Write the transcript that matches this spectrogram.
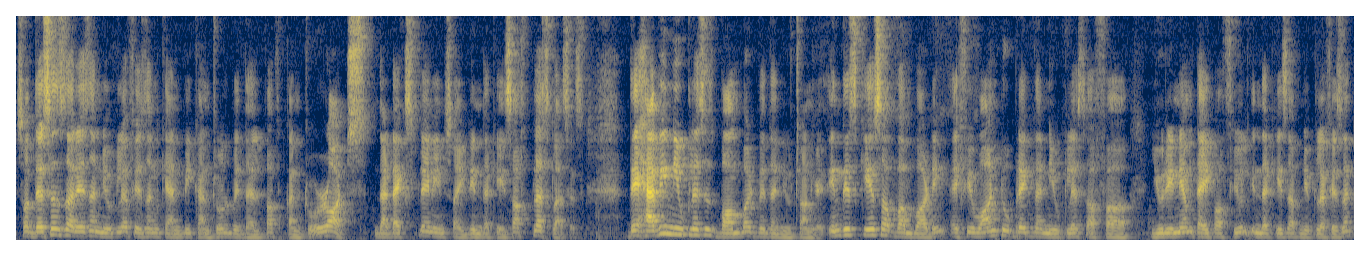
So this is the reason nuclear fusion can be controlled with the help of control rods that explain inside in the case of plus classes. The heavy nucleus is bombarded with the neutron gas. In this case of bombarding if you want to break the nucleus of a uranium type of fuel in the case of nuclear fusion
